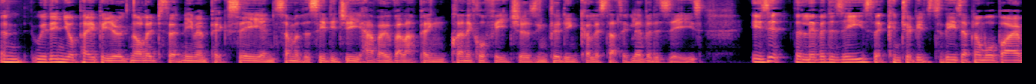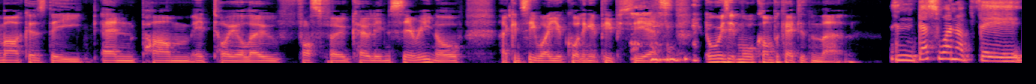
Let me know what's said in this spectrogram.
And within your paper, you acknowledge that Niemann-Pick C and some of the CDG have overlapping clinical features, including cholestatic liver disease. Is it the liver disease that contributes to these abnormal biomarkers, the N-palmitoyl phosphocholine serine, or I can see why you're calling it PPCS, or is it more complicated than that? And that's one of the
